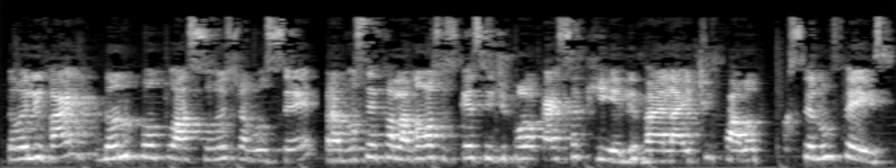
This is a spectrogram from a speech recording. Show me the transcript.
Então ele vai dando pontuações pra você, pra você falar: nossa, esqueci de colocar isso aqui. Ele vai lá e te fala o que você não fez.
